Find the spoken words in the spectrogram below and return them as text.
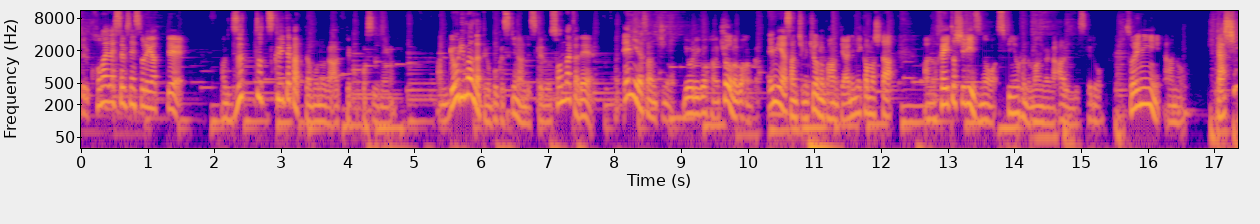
けどこの間久々にそれやって、あのずっと作りたかったものがあって、ここ数年。あの料理漫画っていうか僕好きなんですけど、その中で、エミヤさんちの料理ご飯、今日のご飯か。エミヤさんちの今日のご飯ってアニメ化もした、あの、フェイトシリーズのスピンオフの漫画があるんですけど、それに、あの、だし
